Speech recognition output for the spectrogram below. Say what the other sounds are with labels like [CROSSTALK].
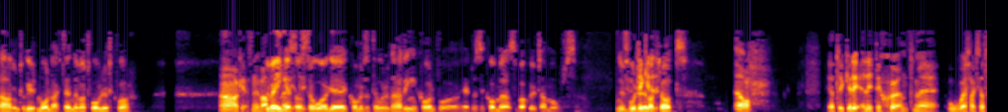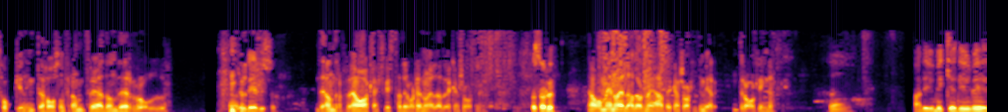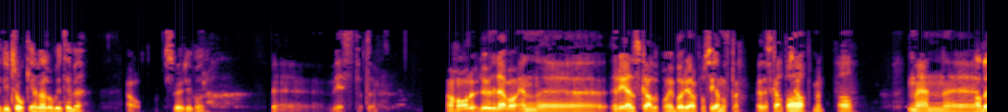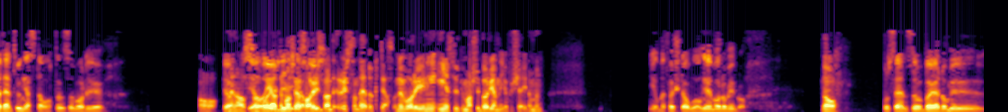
Ja, de tog ut målvakten. Det var två minuter kvar. Ah, okay. så nu vann Det var ingen som till. såg, eh, kommentatorerna hade ingen koll på. Helt plötsligt kommer alltså bara skjuta mål. Så. Nu Så borde det vara tycker klart. Ja. Jag tycker det är lite skönt med OS faktiskt att hockeyn inte har som framträdande roll. Ja, det blev ju så. [LAUGHS] Det andra, ja exakt, visst hade det varit NHL hade det kanske varit mer. Vad sa du? Ja, om NHL hade varit med hade det kanske varit lite mer drag kring det. Ja. Ja, det är ju mycket, det är ju det är tråkigare när de inte är med. Ja. Så är det bara. Eh, visst, vet du. Jaha du, du det där var en eh, rejäl skalp om vi börjar på senaste. Eller skalp och Ja. skalp, men, Ja. men, eh, Ja, med den tunga starten så var det ju, ja, jag- men alltså, jag var ju ja, det måste jag jag var ju- Ryssland, Ryssland är duktiga alltså. Nu var det ju ingen, ingen supermatch i början i och för sig då, men, jo men första omgången var de ju bra. ja, Och sen så började de ju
